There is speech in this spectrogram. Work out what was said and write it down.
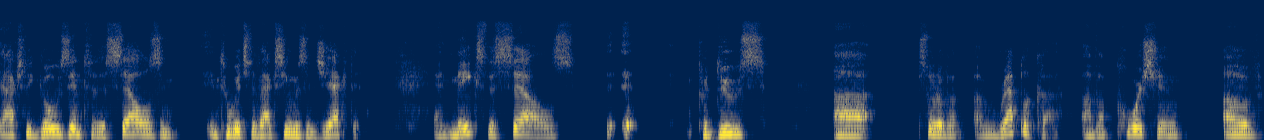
actually goes into the cells in, into which the vaccine was injected and makes the cells produce uh, sort of a, a, replica of a portion of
